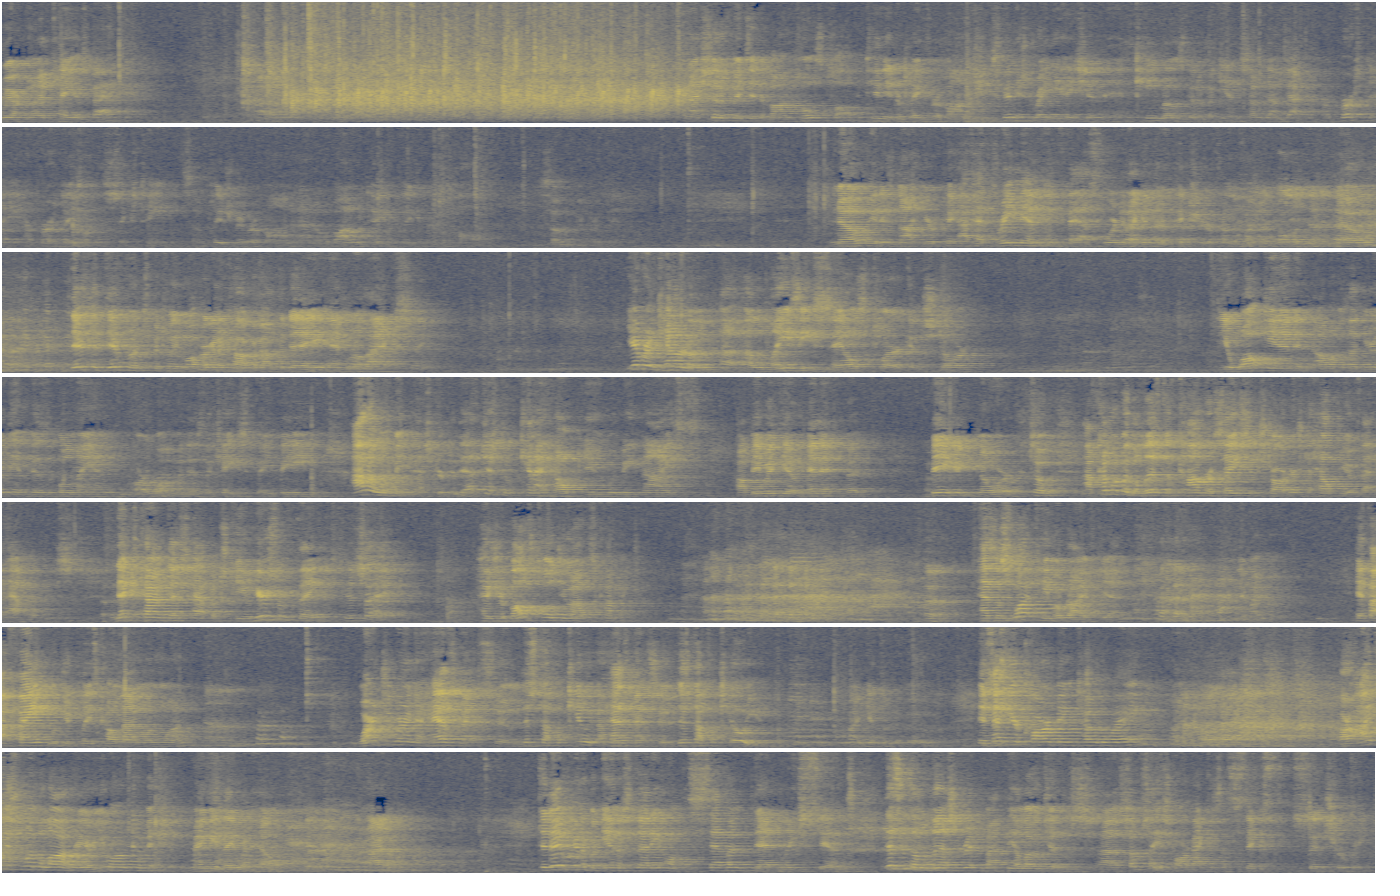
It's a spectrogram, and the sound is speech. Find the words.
We are glad Kay is back. Uh, and I should have mentioned Yvonne Holzclaw. Continue to pray for Yvonne. She's finished radiation, and chemo is going to begin sometimes after her birthday. Her birthday is on the 16th. So please remember Yvonne, and I know Yvonne would tell you, please remember Paul. So remember. No, it is not your pic. I've had three men confess. Where did I get their picture from the front of the bulletin? No. There's a difference between what we're going to talk about today and relaxing. You ever encountered a, a, a lazy sales clerk in a store? You walk in and all of a sudden you're the invisible man or woman, as the case may be. I don't want to be pestered to death. Just can I help you would be nice. I'll be with you a minute, but being ignored. So I've come up with a list of conversation starters to help you if that happens. Next time this happens to you, here's some things to say. Has your boss told you I was coming? Has the SWAT team arrived yet? If I faint, would you please call 911? Why aren't you wearing a hazmat suit? This stuff will kill you. A hazmat suit. This stuff will kill you. Might get them to move. Is that your car being towed away? Or I just won the lottery. Are you on commission? Maybe they would help. I don't know. Today we're going to begin a study on the seven deadly sins. This is a list written by theologians, uh, some say as far back as the 6th century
